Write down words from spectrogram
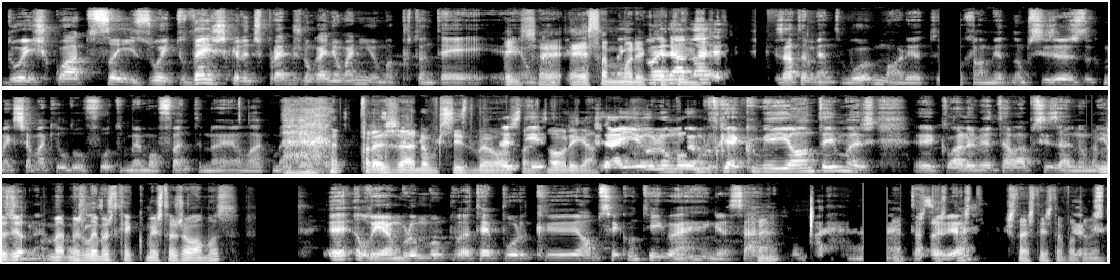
2, 4, 6, 8, 10 grandes prémios, não ganhou mais nenhuma. Portanto, é, É isso, é- campeonato é essa memória que eu olhada. Exatamente, boa memória. Tu realmente não precisas de, como é que se chama aquilo do futuro, memofante, não é? Lá, como é que é? Para já não preciso de isso, Obrigado. Já eu não me lembro do que é que comi ontem, mas eh, claramente estava a precisar. Não Mas, eu- lembrar. mas, mas lembras-te o que é que comeste hoje ao almoço? Eh, Lembro-me, até porque almocei contigo, é engraçado. É? É, Estás a ver? Gostaste, deste apontamento?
